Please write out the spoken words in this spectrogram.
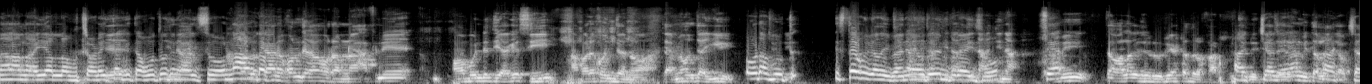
না না ইয়া আল্লাহ পুত্র ওটা ইতা কিতা দিন আইসো না ওটা আর এখন দেখা করাম না। আপনি আমার বইটা দিয়া গেছি আবার এখন জানো আমি এখন যাই। ওটা ভূত ইস্তা কইবা দিবা না ওটা দিন করে আইসো আমি যাওয়া লাগে জরুরি একটা দরকার আচ্ছা আমি তাহলে যাব। আচ্ছা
